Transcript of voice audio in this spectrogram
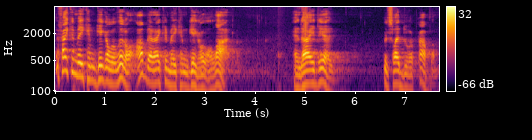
if I can make him giggle a little, I'll bet I can make him giggle a lot. And I did, which led to a problem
